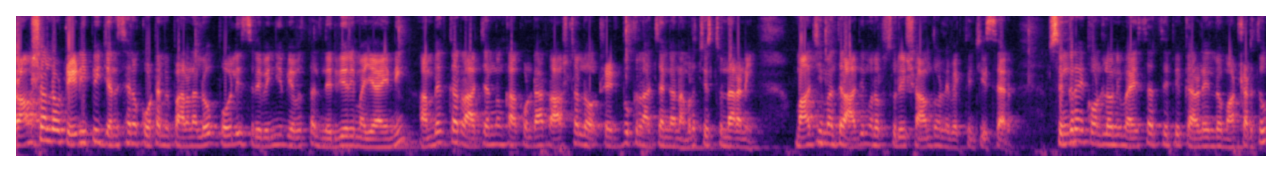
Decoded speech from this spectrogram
రాష్ట్రంలో టీడీపీ జనసేన కూటమి పాలనలో పోలీస్ రెవెన్యూ వ్యవస్థలు నిర్వీర్యమయ్యాయని అంబేద్కర్ రాజ్యాంగం కాకుండా రాష్ట్రంలో రెడ్ బుక్ రాజ్యాంగాన్ని అమలు చేస్తున్నారని మాజీ మంత్రి ఆదిమరపు సురేష్ ఆందోళన వ్యక్తం చేశారు. సింగరైకోండలోని వైఎస్ఆర్సీపీ కార్యాలయంలో మాట్లాడుతూ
